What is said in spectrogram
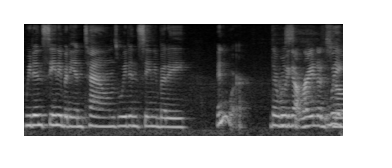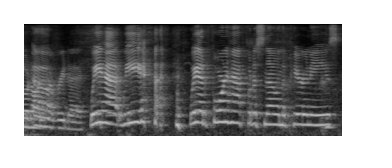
We didn't see anybody in towns. We didn't see anybody anywhere. There was we got rained and we- snowed on uh, every day. we had we we had four and a half foot of snow in the Pyrenees.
